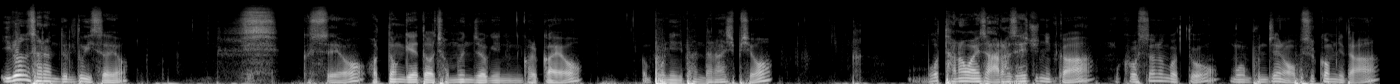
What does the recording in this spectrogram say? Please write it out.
이런 사람들도 있어요. 글쎄요. 어떤 게 더 전문적인 걸까요? 본인이 판단하십시오. 뭐 다나와에서 알아서 해주니까 뭐 그거 쓰는 것도 뭐 문제는 없을 겁니다.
